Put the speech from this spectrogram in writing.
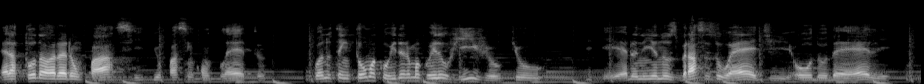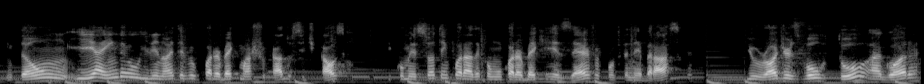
Era toda hora era um passe e o passe incompleto. Quando tentou uma corrida era uma corrida horrível, que o era ia nos braços do Ed ou do DL. Então, e ainda o Illinois teve o quarterback machucado, o Sitkowski, começou a temporada como quarterback reserva contra Nebraska. E o Rodgers voltou agora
